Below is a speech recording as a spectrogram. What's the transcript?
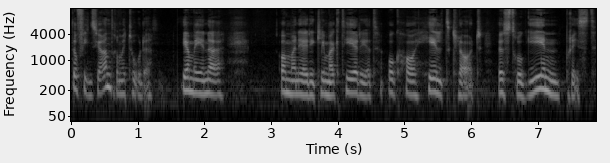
då finns ju andra metoder. Jag menar, om man är i klimakteriet och har helt klart östrogenbrist,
